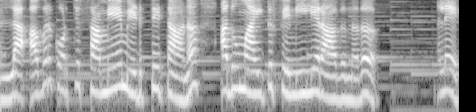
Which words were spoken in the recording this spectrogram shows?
അല്ല. അവർ കുറച്ച് സമയം എടുത്തിട്ടാണ് അതുമായിട്ട് ഫെമിലിയർ ആകുന്നത്. അല്ലേ?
